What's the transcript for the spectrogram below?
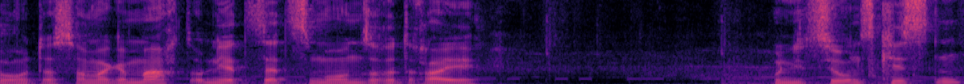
So, das haben wir gemacht. Und jetzt setzen wir unsere drei Munitionskisten.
